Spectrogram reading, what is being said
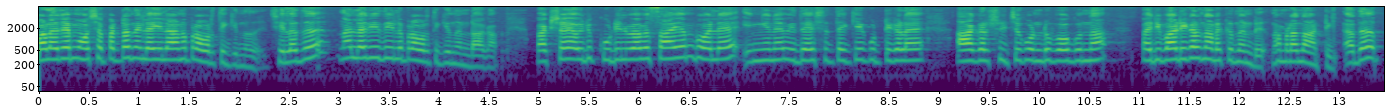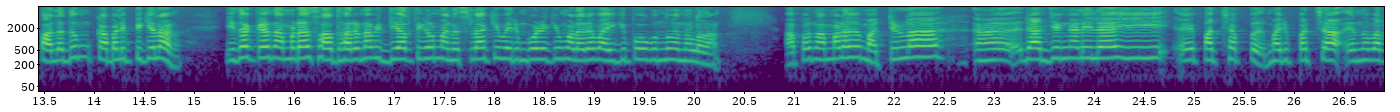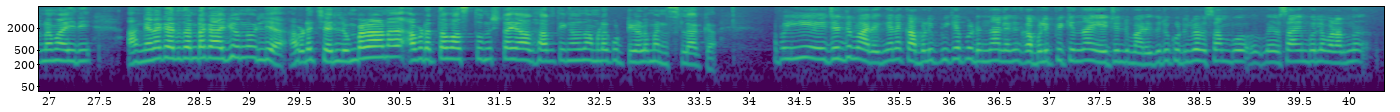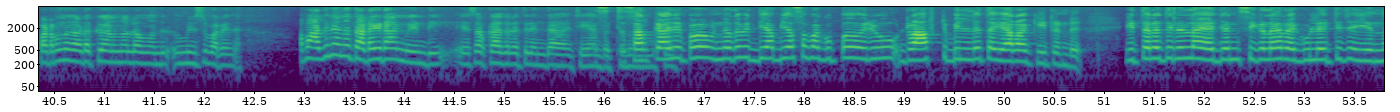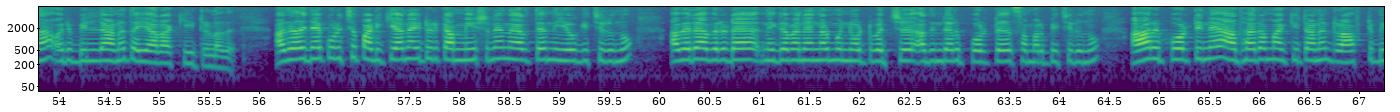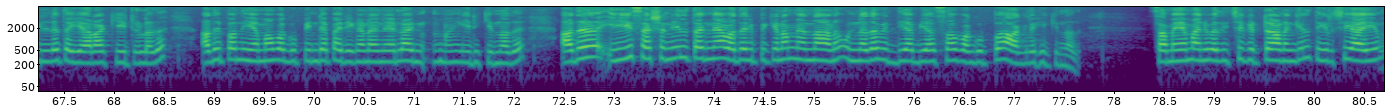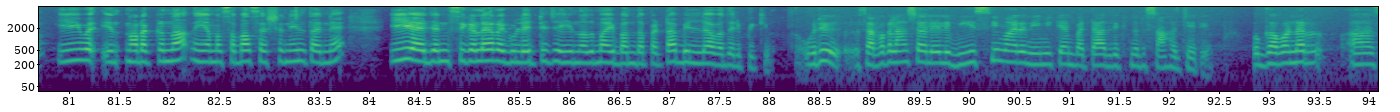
വളരെ മോശപ്പെട്ട നിലയിലാണ് പ്രവർത്തിക്കുന്നത്. ചിലത് നല്ല രീതിയിൽ പ്രവർത്തിക്കുന്നുണ്ടാകാം. പക്ഷേ ഒരു കുടിൽ വ്യവസായം പോലെ ഇങ്ങനെ വിദേശത്തേക്ക് കുട്ടികളെ ആകർഷിച്ച് കൊണ്ടുപോകുന്ന പരിപാടികൾ നടക്കുന്നുണ്ട് നമ്മുടെ നാട്ടിൽ. അത് പലതും കബളിപ്പിക്കലാണ്. ഇതൊക്കെ നമ്മുടെ സാധാരണ വിദ്യാർത്ഥികൾ മനസ്സിലാക്കി വരുമ്പോഴേക്കും വളരെ വൈകി പോകുന്നു എന്നുള്ളതാണ്. അപ്പോൾ നമ്മൾ മറ്റുള്ള രാജ്യങ്ങളിലെ ഈ പച്ചപ്പ് മരുപ്പച്ച എന്ന് പറഞ്ഞ മാതിരി അങ്ങനെ കരുതേണ്ട കാര്യമൊന്നുമില്ല. അവിടെ ചെല്ലുമ്പോഴാണ് അവിടുത്തെ വസ്തുനിഷ്ഠ യാഥാർത്ഥ്യങ്ങൾ നമ്മുടെ കുട്ടികൾ മനസ്സിലാക്കുക. അപ്പോൾ ഈ ഏജന്റുമാർ ഇങ്ങനെ കബളിപ്പിക്കപ്പെടുന്ന അല്ലെങ്കിൽ കബളിപ്പിക്കുന്ന ഏജന്റുമാർ ഇതൊരു കുടിൽ വ്യവസായം വ്യവസായം പോലെ വളർന്ന് പടർന്നു കിടക്കുകയാണെന്നല്ലോ മന്ത്രി മിനിസ്റ്റർ പറയുന്നത് അപ്പോൾ അതിനൊന്ന് തടയിടാൻ വേണ്ടി സർക്കാർ തലത്തിൽ എന്താ ചെയ്യാൻ പറ്റും സർക്കാർ ഇപ്പോൾ ഉന്നത വിദ്യാഭ്യാസ വകുപ്പ് ഒരു ഡ്രാഫ്റ്റ് ബില്ല് തയ്യാറാക്കിയിട്ടുണ്ട്. ഇത്തരത്തിലുള്ള ഏജൻസികളെ റെഗുലേറ്റ് ചെയ്യുന്ന ഒരു ബില്ലാണ് തയ്യാറാക്കിയിട്ടുള്ളത്. അത് അതിനെക്കുറിച്ച് പഠിക്കാനായിട്ട് ഒരു കമ്മീഷനെ നേരത്തെ നിയോഗിച്ചിരുന്നു. അവർ അവരുടെ നിഗമനങ്ങൾ മുന്നോട്ട് വച്ച് അതിന്റെ റിപ്പോർട്ട് സമർപ്പിച്ചിരുന്നു. ആ റിപ്പോർട്ടിനെ ആധാരമാക്കിയിട്ടാണ് ഡ്രാഫ്റ്റ് ബില്ല് തയ്യാറാക്കിയിട്ടുള്ളത്. അതിപ്പോൾ നിയമവകുപ്പിന്റെ പരിഗണനയിലാണ് ഇരിക്കുന്നത്. അത് ഈ സെഷനിൽ തന്നെ അവതരിപ്പിക്കണം എന്നാണ് ഉന്നത വിദ്യാഭ്യാസ വകുപ്പ് ആഗ്രഹിക്കുന്നത്. സമയം അനുവദിച്ച് കിട്ടുകയാണെങ്കിൽ തീർച്ചയായും ഈ നടക്കുന്ന നിയമസഭാ സെഷനിൽ തന്നെ ഈ ഏജൻസികളെ റെഗുലേറ്റ് ചെയ്യുന്നതുമായി ബന്ധപ്പെട്ട ബില്ല് അവതരിപ്പിക്കും. ഒരു സർവകലാശാലയിൽ വി സിമാരെ നിയമിക്കാൻ പറ്റാതിരിക്കുന്ന ഒരു സാഹചര്യം. ഇപ്പോൾ ഗവർണർ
